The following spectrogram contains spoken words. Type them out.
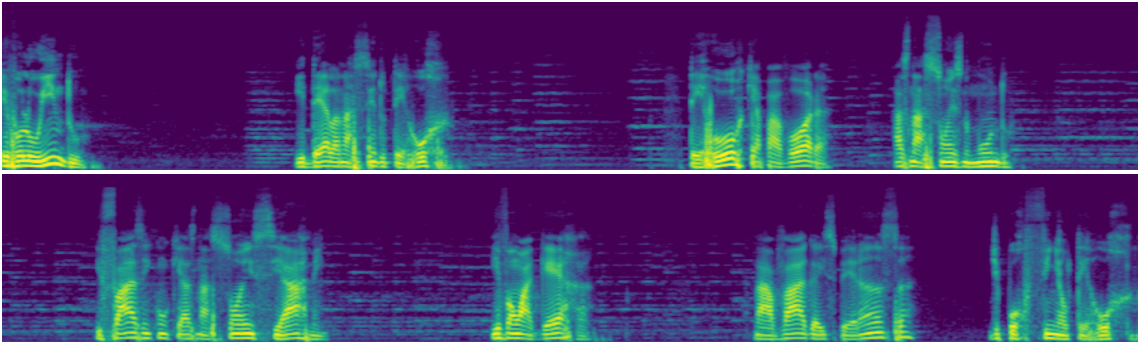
evoluindo e dela nascendo terror. Terror que apavora as nações no mundo e fazem com que as nações se armem e vão à guerra na vaga esperança de pôr fim ao terror.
